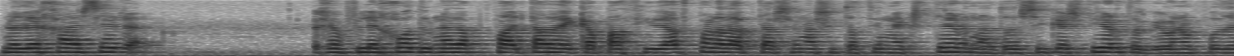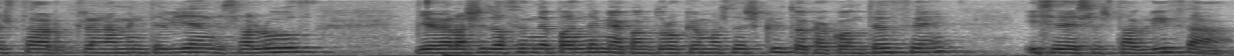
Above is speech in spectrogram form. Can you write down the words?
no deja de ser reflejo de una falta de capacidad para adaptarse a una situación externa. Entonces sí que es cierto que uno puede estar plenamente bien de salud, llega la situación de pandemia con todo lo que hemos descrito que acontece y se desestabiliza.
